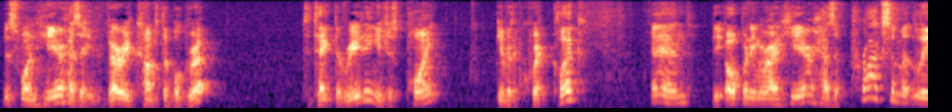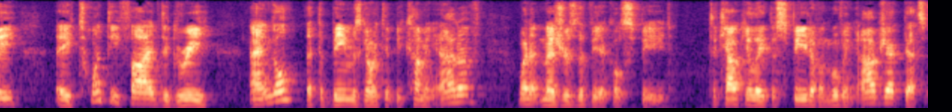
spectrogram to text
This one here has a very comfortable grip. To take the reading, you just point, give it a quick click, and the opening right here has approximately a 25 degree angle that the beam is going to be coming out of when it measures the vehicle's speed. To calculate the speed of a moving object that's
